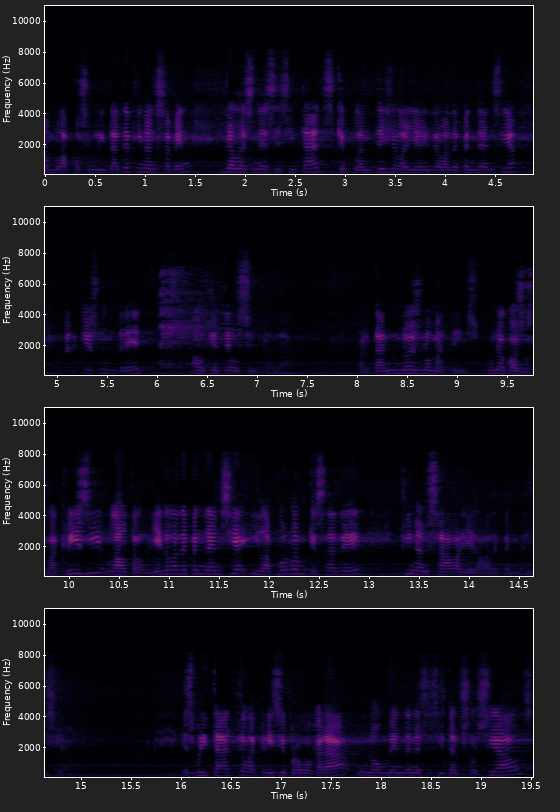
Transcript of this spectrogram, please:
amb la possibilitat de finançament de les necessitats que planteja la llei de la dependència perquè és un dret al que té el ciutadà. Per tant, no és el mateix. Una cosa és la crisi, l'altra la llei de la dependència i la forma en què s'ha de finançar la llei de la dependència. És veritat que la crisi provocarà un augment de necessitats socials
